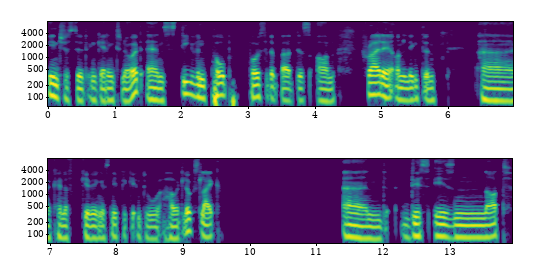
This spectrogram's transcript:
interested in getting to know it. And Steven Pope posted about this on Friday on LinkedIn uh, kind of giving a sneak peek into how it looks like. And this is not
